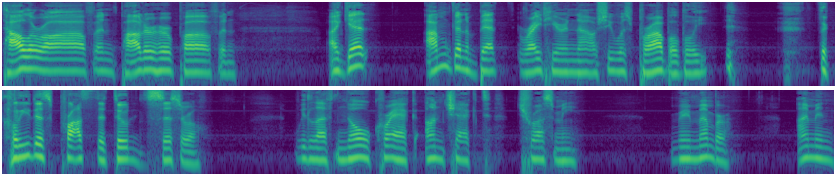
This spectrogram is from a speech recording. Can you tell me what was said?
towel her off and powder her puff and I get I'm gonna bet right here and now she was probably the cleanest prostitute in Cicero. We left no crack unchecked. Trust me. Remember, I'm in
